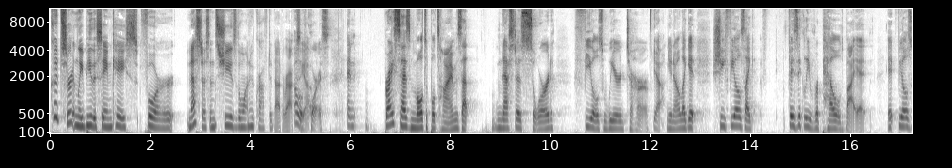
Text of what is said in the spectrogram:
Could certainly be the same case for Nesta, since she is the one who crafted Ataraxia. Oh, of course. And Bryce says multiple times that Nesta's sword feels weird to her. Yeah. You know, like it, she feels like physically repelled by it. It feels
